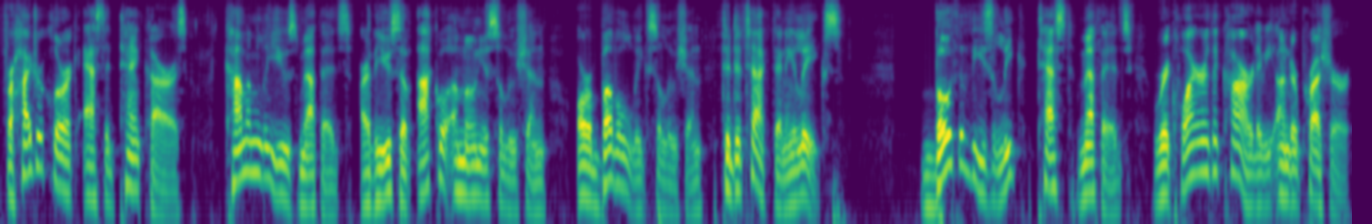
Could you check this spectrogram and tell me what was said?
For hydrochloric acid tank cars, commonly used methods are the use of aqua ammonia solution or bubble leak solution to detect any leaks. Both of these leak test methods require the car to be under pressure,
